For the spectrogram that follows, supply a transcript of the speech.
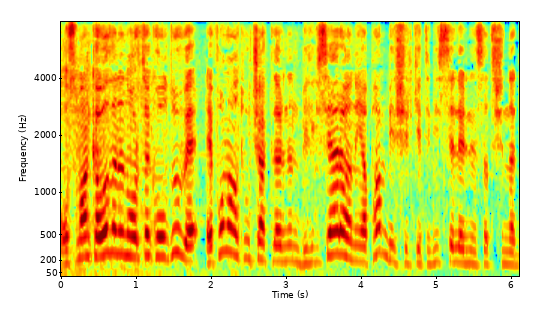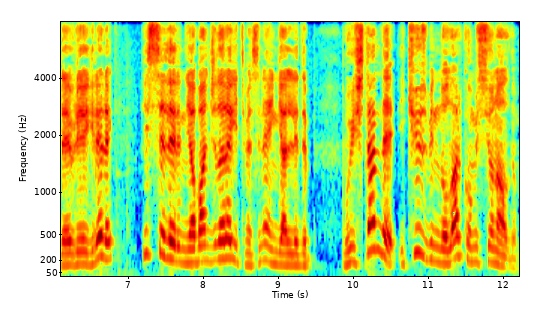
Osman Kavala'nın ortak olduğu ve F-16 uçaklarının bilgisayar ağını yapan bir şirketin hisselerinin satışında devreye girerek hisselerin yabancılara gitmesini engelledim. Bu işten de 200 bin dolar komisyon aldım.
